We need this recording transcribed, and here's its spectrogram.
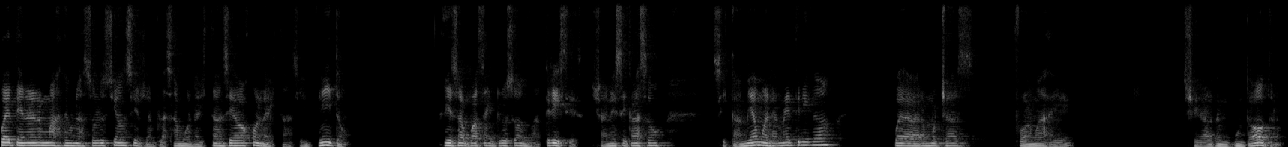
puede tener más de una solución si reemplazamos la distancia 2 con la distancia infinito. Eso pasa incluso en matrices. Ya en ese caso, si cambiamos la métrica, puede haber muchas formas de llegar de un punto a otro.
